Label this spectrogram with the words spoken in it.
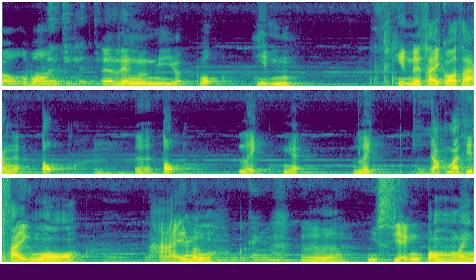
บอกเขาบอกเรื่องจริงเรื่องจริง เออเรื่องมันมีแบบพวกหิน หินในไซต์ก่อสร้างเนี่ย ตก อืมเออตกเหล็กเนี่ยเหล็ก กลับมาที่ไซต์งอ หายมั่งเออ มีเสียงป้องแมง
